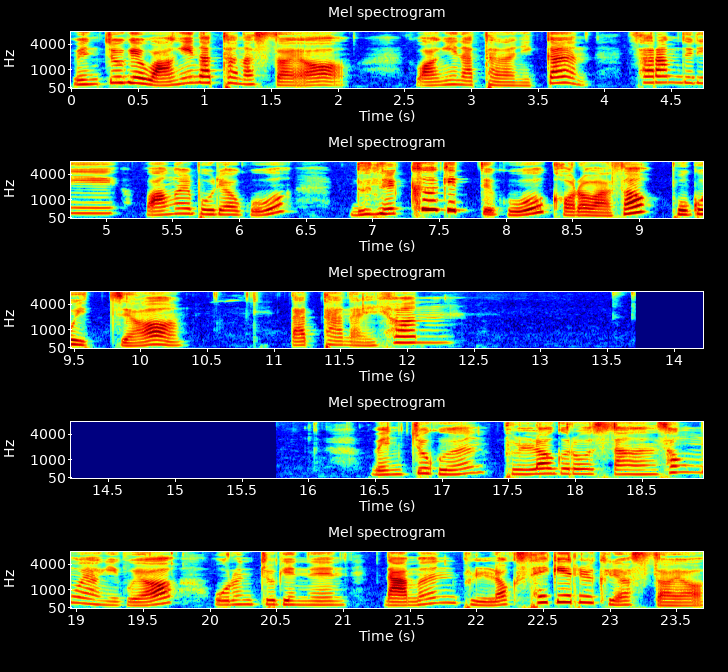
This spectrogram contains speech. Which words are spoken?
왼쪽에 왕이 나타났어요. 왕이 나타나니까 사람들이 왕을 보려고 눈을 크게 뜨고 걸어와서 보고 있죠. 나타날 현. 왼쪽은 블럭으로 쌓은 성 모양이고요. 오른쪽에는 남은 블럭 3개를 그렸어요.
